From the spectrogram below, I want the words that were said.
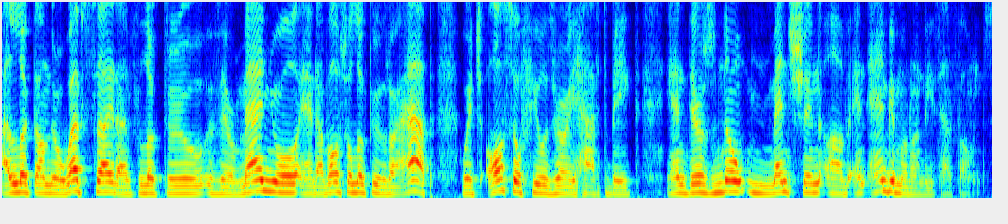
I looked on their website, I've looked through their manual, and I've also looked through their app, which also feels very half-baked, and there's no mention of an ambient mode on these headphones.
